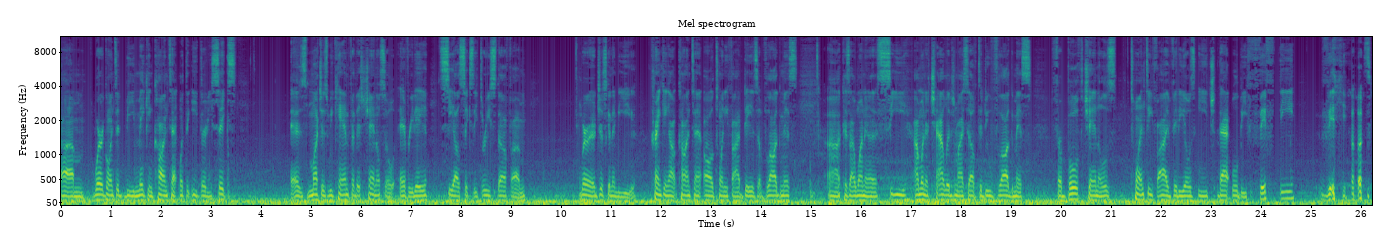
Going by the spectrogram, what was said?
um we're going to be making content with the e36 as much as we can for this channel. So every day cl63 stuff. Um we're just gonna be cranking out content all 25 days of vlogmas. Uh, because uh, i want to see i want to challenge myself to do vlogmas for both channels. 25 videos each. That will be 50 videos.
